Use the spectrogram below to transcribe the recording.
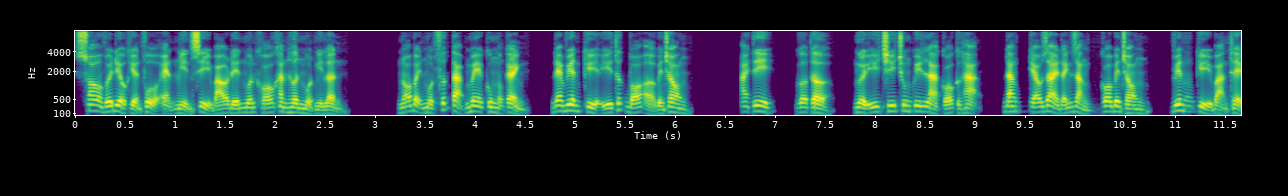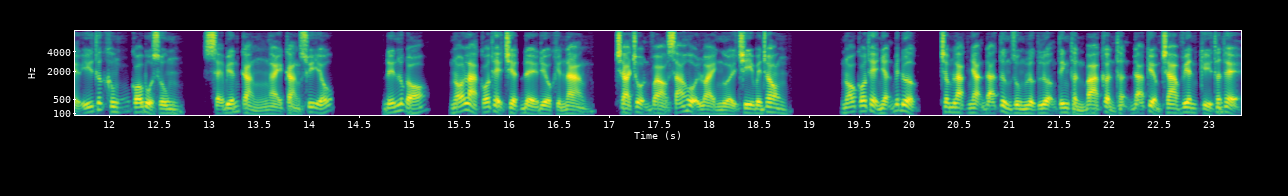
so với điều khiển phổ ẹn nhìn xỉ báo đến muốn khó khăn hơn một nghìn lần. Nó bệnh một phức tạp mê cung mộng cảnh, đem viên kỳ ý thức bó ở bên trong. It gt người ý chí trung quy là có cực hạn đang kéo dài đánh rằng co bên trong, viên kỳ bản thể ý thức không có bổ sung, sẽ biến càng ngày càng suy yếu. Đến lúc đó, nó là có thể triệt để điều khiển nàng, trà trộn vào xã hội loài người chi bên trong. Nó có thể nhận biết được, trầm lạc nhạn đã từng dùng lực lượng tinh thần ba cẩn thận đã kiểm tra viên kỳ thân thể.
